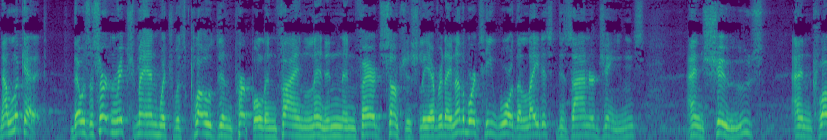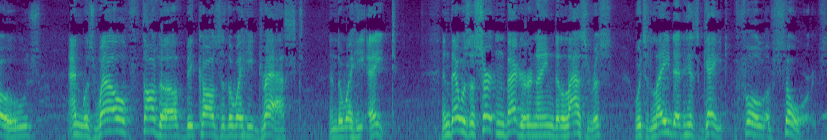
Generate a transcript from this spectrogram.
Now look at it. There was a certain rich man which was clothed in purple and fine linen and fared sumptuously every day. In other words, he wore the latest designer jeans and shoes and clothes and was well thought of because of the way he dressed and the way he ate. And there was a certain beggar named Lazarus which laid at his gate full of sores.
